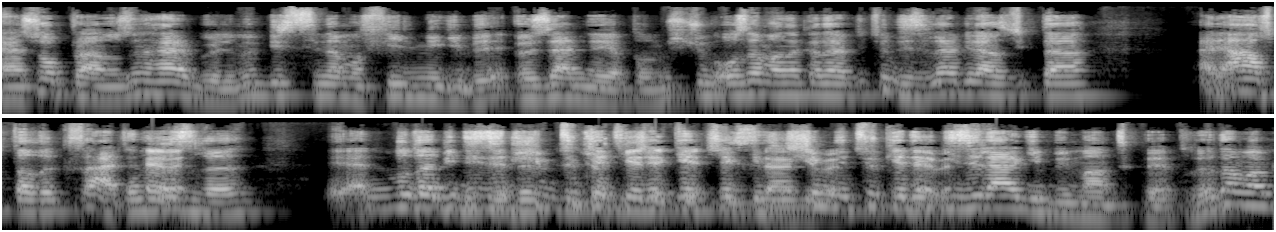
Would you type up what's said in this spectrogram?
Yani Sopranos'un her bölümü bir sinema filmi gibi özenle yapılmış. Çünkü o zamana kadar bütün diziler birazcık daha hani haftalık zaten evet. hızlı. Yani bu da bir dizidir. Şimdi Tüketecek, geçecek gibi. Şimdi Türkiye'de evet. diziler gibi bir mantıkla yapılıyordu ama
